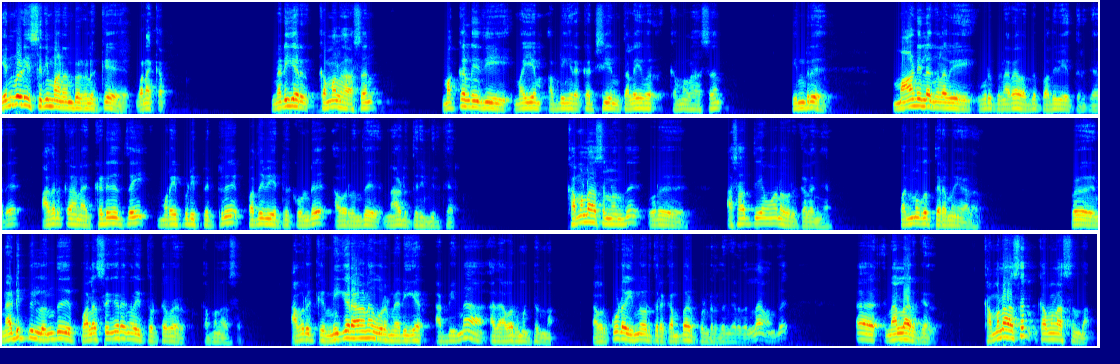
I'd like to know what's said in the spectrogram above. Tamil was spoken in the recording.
என்வழி சினிமா நண்பர்களுக்கு வணக்கம். நடிகர் கமல்ஹாசன் மக்கள் நீதி மையம் அப்படிங்கிற கட்சியின் தலைவர் கமல்ஹாசன் இன்று மாநிலங்களவை உறுப்பினராக வந்து பதவியேற்றிருக்காரு. அதற்கான கடிதத்தை முறைப்படி பெற்று பதவியேற்றுக்கொண்டு அவர் வந்து நாடு திரும்பியிருக்கார். கமல்ஹாசன் வந்து ஒரு அசாத்தியமான ஒரு கலைஞர் பன்முகத் திறமையாளர். ஒரு நடிப்பில் வந்து பல சிகரங்களை தொட்டவர் கமல்ஹாசன். அவருக்கு நிகரான ஒரு நடிகர் அப்படின்னா அது அவர் மட்டும்தான். அவர் கூட இன்னொருத்தரை கம்பேர் பண்ணுறதுங்கிறதெல்லாம் வந்து நல்லா இருக்காது. கமல்ஹாசன் கமல்ஹாசன் தான்.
